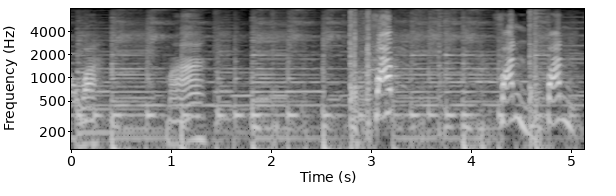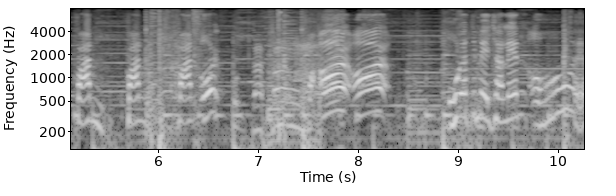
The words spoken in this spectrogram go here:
อาวะมาฟับฟันฟันฟันฟันฟันโอ๊ย Buffoon! โอ้ยโอ้ยโอ้ยอัติเมทชาเลนโอ้ย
